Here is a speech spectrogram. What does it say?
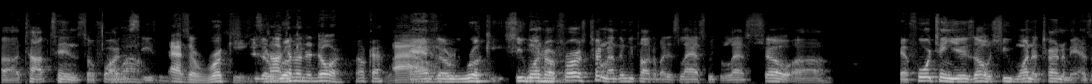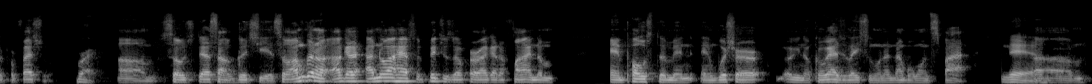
uh, top 10 so far oh, wow. this season. As a rookie. She's a knocking rookie. on the door. Okay. Wow. As a rookie. She won her first tournament. I think we talked about this last week, the last show. Uh, at 14 years old, she won a tournament as a professional. Right. Um, so that's how good she is. So I'm gonna I got I know I have some pictures of her. I gotta find them and post them and, and wish her, you know, congratulations on the number one spot. Yeah. Um,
